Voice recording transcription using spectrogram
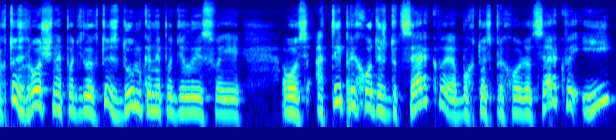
хтось гроші не поділив, хтось думки не поділив свої. Ось, а ти приходиш до церкви, або хтось приходить до церкви і,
